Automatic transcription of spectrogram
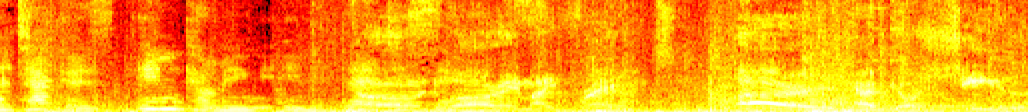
Attackers incoming in 30 Don't seconds. worry, my friends. I have your shield.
